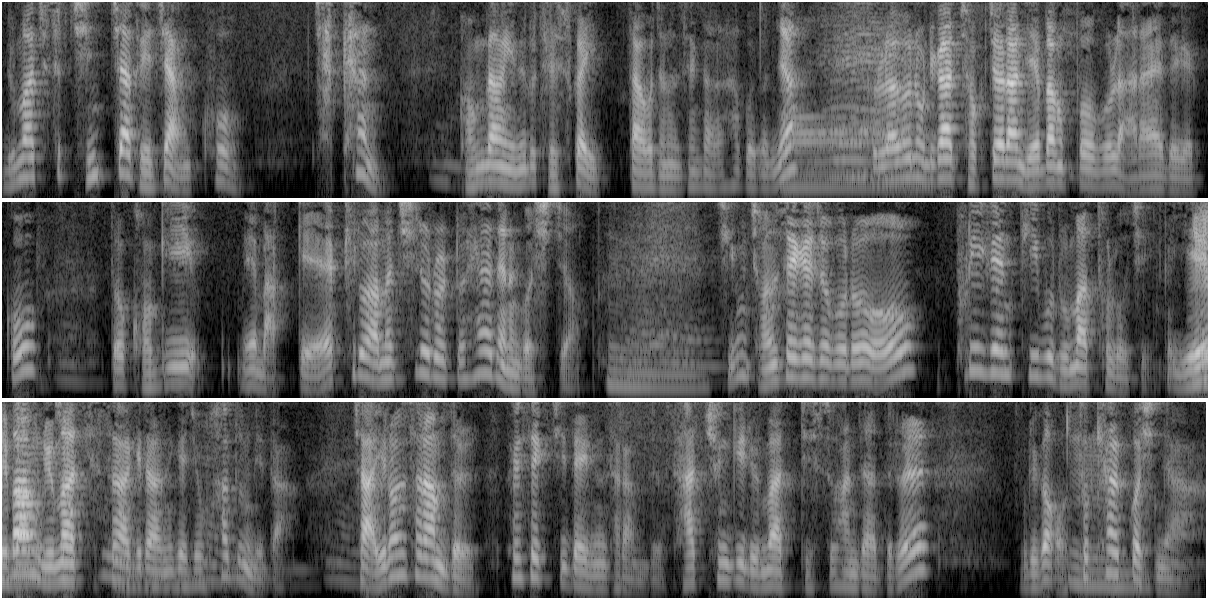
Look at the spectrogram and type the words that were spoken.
류마티스 진짜 되지 않고 착한 건강인으로 될 수가 있다 고 저는 생각을 하거든요. 어. 그러려면 우리가 적절한 예방법을 알아야 되겠고 또 거기에 맞게 필요하면 치료를 또 해야 되는 것이죠. 음. 지금 전 세계적으로 preventive rheumatology, 그러니까 예방 류마티스학이라는 게 지금 화두입니다. 자, 이런 사람들, 회색 지대에 있는 사람들, 사춘기 류마티스 환자들을 우리가 어떻게 할 것이냐,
